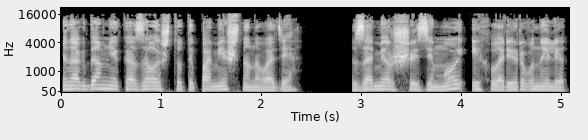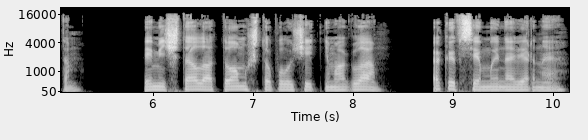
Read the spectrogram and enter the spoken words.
Иногда мне казалось, что ты помешана на воде, замерзшей зимой и хлорированной летом. Ты мечтала о том, что получить не могла как и все мы, наверное.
